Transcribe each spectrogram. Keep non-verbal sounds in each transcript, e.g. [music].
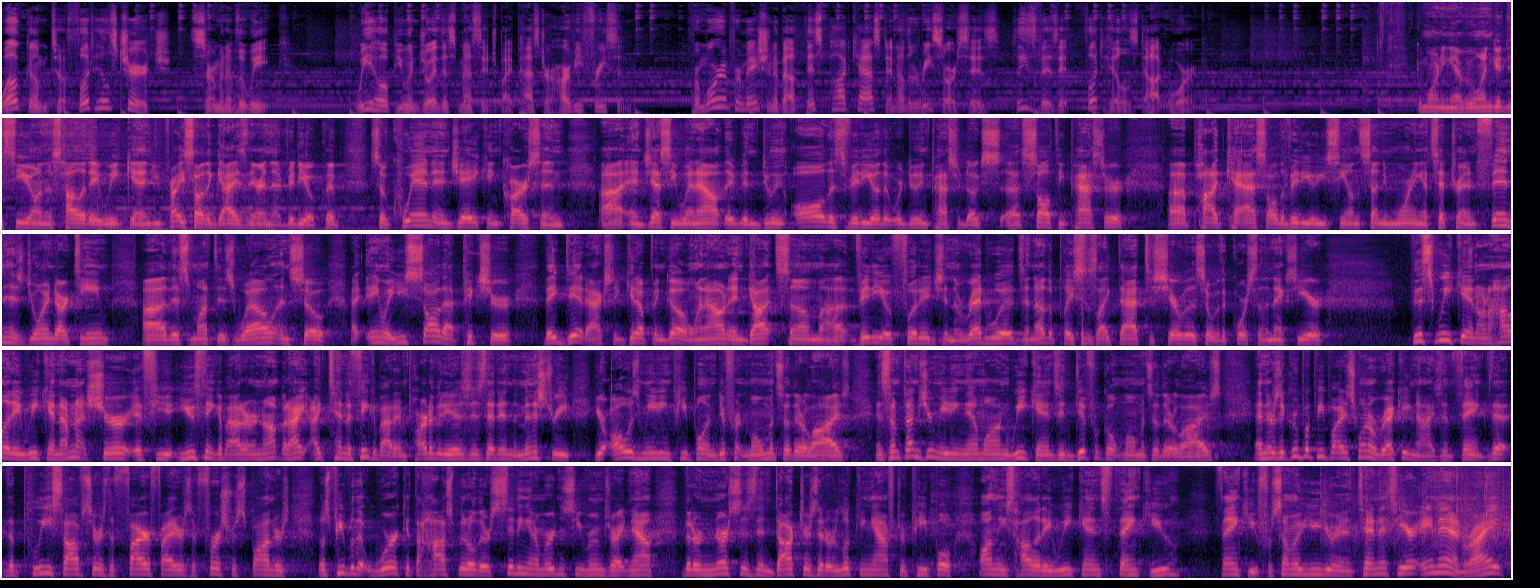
Welcome to Foothills Church Sermon of the Week. We hope you enjoy this message by Pastor Harvey Friesen. For more information about this podcast and other resources, please visit foothills.org. Good morning, everyone. Good to see you on this holiday weekend. You probably saw the guys there in that video clip. So, Quinn and Jake and Carson uh, and Jesse went out. They've been doing all this video that we're doing, Pastor Doug's uh, Salty Pastor uh, podcasts, all the video you see on Sunday morning, etc. And Finn has joined our team uh, this month as well. And so, uh, anyway, you saw that picture. They did actually get up and go, went out and got some uh, video footage in the redwoods and other places like that to share with us over the course of the next year this weekend on a holiday weekend i'm not sure if you, you think about it or not but I, I, tend to think about it. And part of it is is that in the ministry you're always meeting people in different moments of their lives. And sometimes you're meeting them on weekends in difficult moments of their lives. And there's a group of people i just want to recognize and thank. The, the police officers the firefighters the first responders those people that work at the hospital they're sitting in emergency rooms right now that are nurses and doctors that are looking after people on these holiday weekends. Thank you Thank you. For some of you, you're in attendance here. Amen, right?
